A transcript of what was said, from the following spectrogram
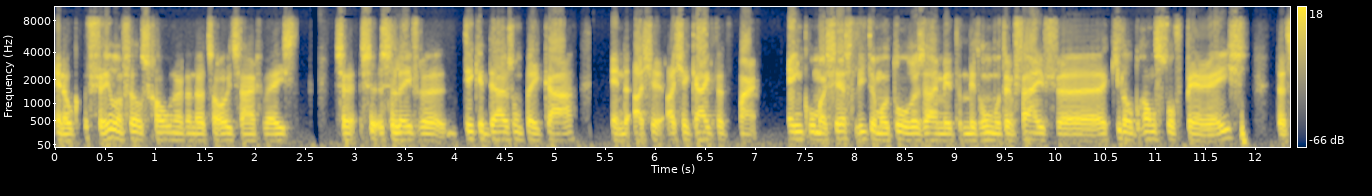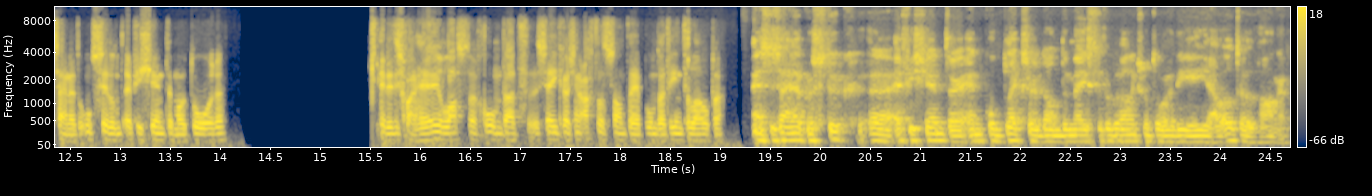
En ook veel en veel schoner dan dat ze ooit zijn geweest. Ze, ze, ze leveren dikke 1000 pk. En als je, als je kijkt dat maar 1,6 liter motoren zijn met, met 105 uh, kilo brandstof per race. Dat zijn het ontzettend efficiënte motoren. En het is gewoon heel lastig om dat, zeker als je een achterstand hebt, om dat in te lopen. En ze zijn ook een stuk uh, efficiënter en complexer dan de meeste verbrandingsmotoren die in jouw auto hangen.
